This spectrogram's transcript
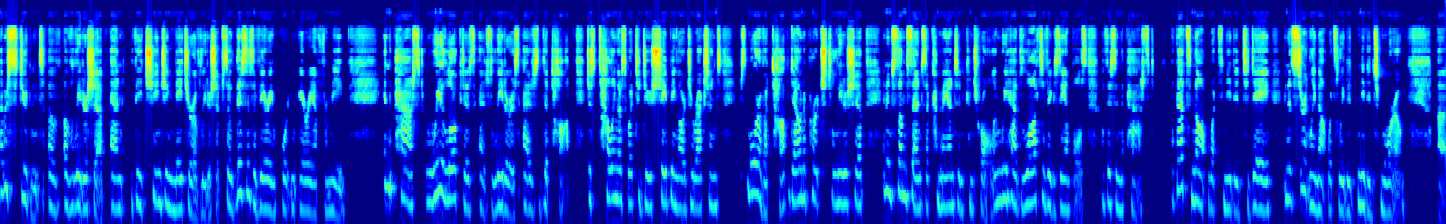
I'm a student of, of leadership and the changing nature of leadership. So this is a very important area for me in the past, we looked as, as leaders as the top, just telling us what to do, shaping our directions. It was more of a top down approach to leadership and in some sense a command and control. And we had lots of examples of this in the past. But that's not what's needed today, and it's certainly not what's needed, needed tomorrow. Uh,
